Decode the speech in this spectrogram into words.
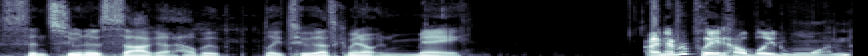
Senua's Saga, Hellblade 2. That's coming out in May. I never played Hellblade 1.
